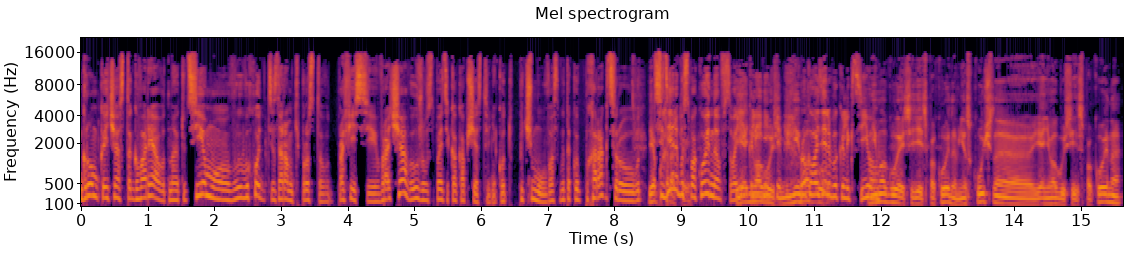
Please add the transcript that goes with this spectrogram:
Громко и часто говоря вот на эту тему, вы выходите за рамки просто вот профессии врача, вы уже выступаете как общественник. Вот почему? У вас вы такой по характеру, вот я сидели характеру. бы спокойно в своей я клинике, не могу, не руководили могу, бы коллективом. Не могу я сидеть спокойно, мне скучно, я не могу сидеть спокойно.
